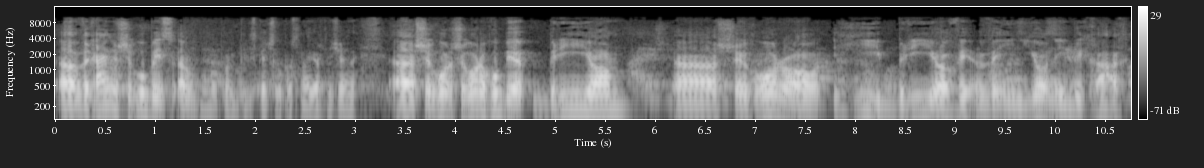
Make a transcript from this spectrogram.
Вегайну Шигубейс. Перескочил просто наверх нечаянно. Шигора Губи Брио Э, Шегоро ги брио вейньоны и бихах, э,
